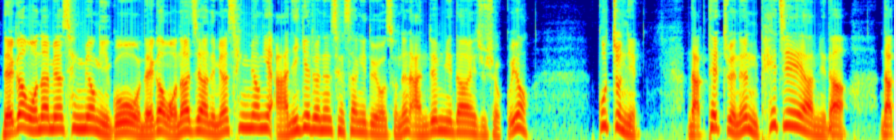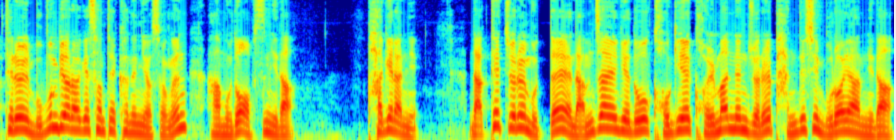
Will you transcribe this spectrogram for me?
내가 원하면 생명이고 내가 원하지 않으면 생명이 아니게 되는 세상이 되어서는 안 됩니다 해주셨고요. 꽃조님, 낙태죄는 폐지해야 합니다. 낙태를 무분별하게 선택하는 여성은 아무도 없습니다. 박예란님, 낙태죄를 묻되 남자에게도 거기에 걸맞는 죄를 반드시 물어야 합니다.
